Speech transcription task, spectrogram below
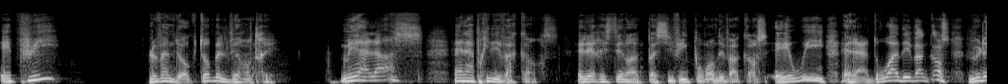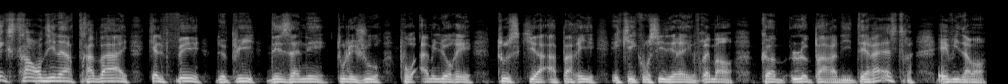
Et puis, le 22 octobre, elle devait rentrer. Mais alas, elle a pris des vacances. Elle est restée dans le Pacifique pour prendre des vacances. Et oui, elle a droit des vacances, vu l'extraordinaire travail qu'elle fait depuis des années, tous les jours, pour améliorer tout ce qu'il y a à Paris et qui est considéré vraiment comme le paradis terrestre. Évidemment,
